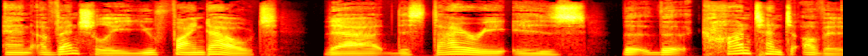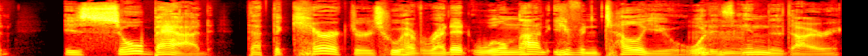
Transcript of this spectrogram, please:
And eventually, you find out that this diary is the the content of it is so bad that the characters who have read it will not even tell you what is Mhm. in the diary.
